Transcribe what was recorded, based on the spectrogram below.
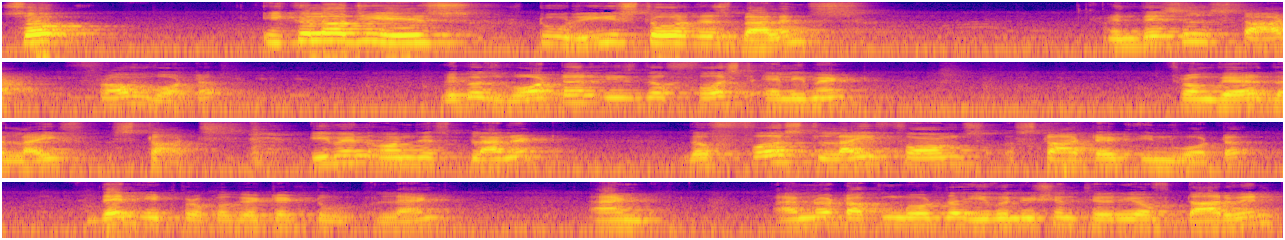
So, ecology is to restore this balance, and this will start from water because water is the first element from where the life starts. Even on this planet, the first life forms started in water then it propagated to land. And i'm not talking about the evolution theory of darwin.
